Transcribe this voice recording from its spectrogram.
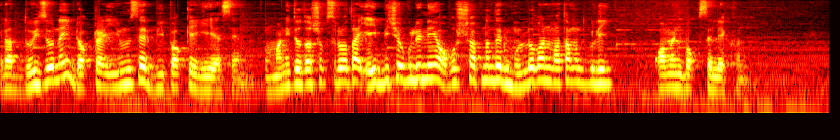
এরা দুইজনেই ডক্টর ইউনুসের বিপক্ষে গিয়েছেন। সম্মানিত দর্শক শ্রোতা, এই বিষয়গুলি নিয়ে অবশ্যই আপনাদের মূল্যবান মতামতগুলি কমেন্ট বক্সে লিখুন।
